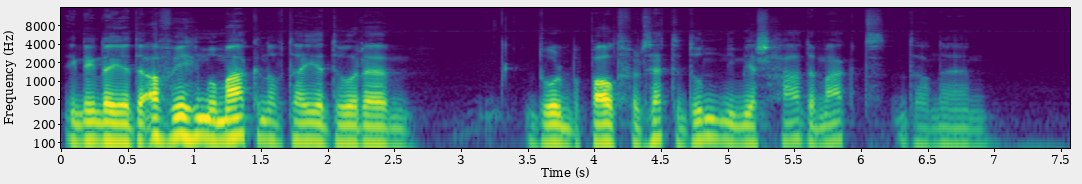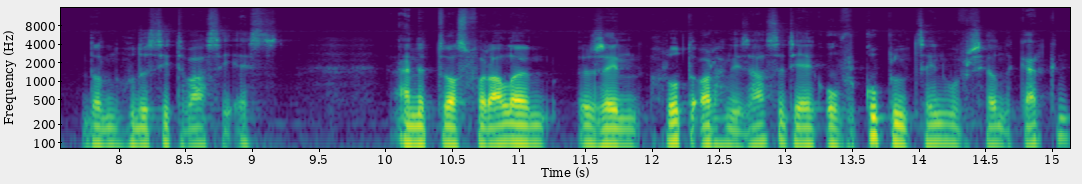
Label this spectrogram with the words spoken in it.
Ik denk dat je de afweging moet maken of dat je door, ehm, door bepaald verzet te doen niet meer schade maakt dan, ehm, dan hoe de situatie is. En het was vooral, ehm, er zijn grote organisaties die eigenlijk overkoepelend zijn over verschillende kerken.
